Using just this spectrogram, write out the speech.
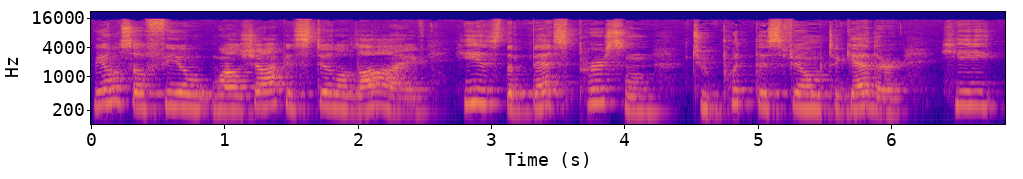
We also feel while Jacques is still alive, he is the best person to put this film together. He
